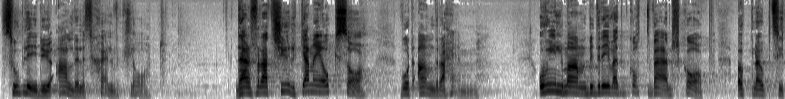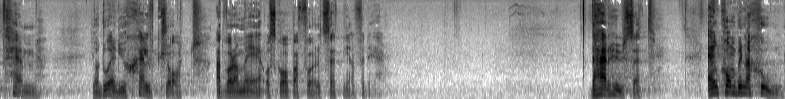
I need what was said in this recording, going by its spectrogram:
så blir det ju alldeles självklart. Därför att kyrkan är också vårt andra hem. Och vill man bedriva ett gott värdskap, öppna upp sitt hem, ja då är det ju självklart att vara med och skapa förutsättningar för det. Det här huset är en kombination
